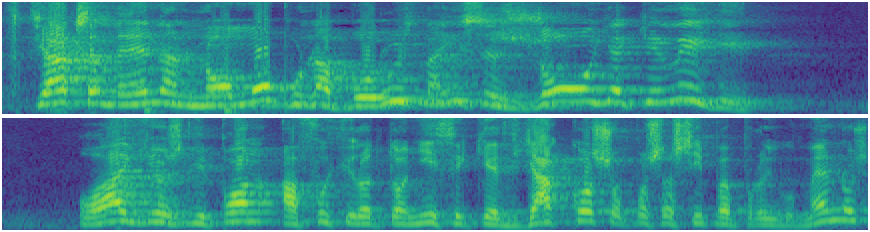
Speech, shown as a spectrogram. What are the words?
φτιάξανε ένα νόμο που να μπορείς να είσαι ζώο για κυνήγι. Ο Άγιος λοιπόν αφού χειροτονήθηκε διάκος όπως σας είπα προηγουμένως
